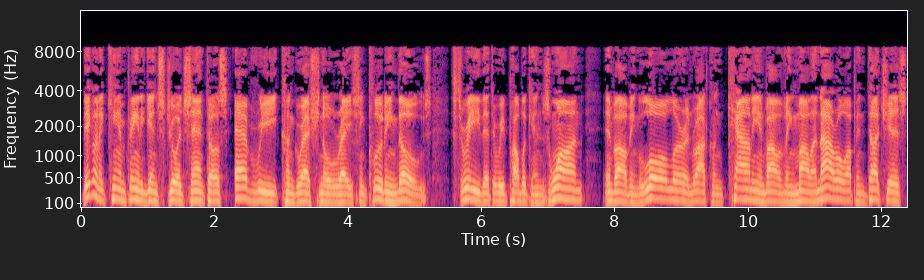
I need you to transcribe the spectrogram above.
they're going to campaign against George Santos every congressional race, including those three that the Republicans won involving Lawler in Rockland County, involving Molinaro up in Dutchess,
